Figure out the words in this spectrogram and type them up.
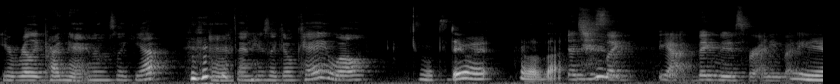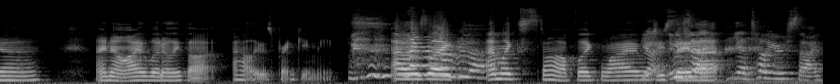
you're really pregnant." And I was like, "Yep." and then he's like, "Okay, well, Let's do it. I love that. it's just like yeah big news for anybody Yeah. I know. I literally thought Halle was pranking me. I was like, remember that. I'm like, stop. Like, why would Yeah, you say Who's that? Yeah, tell your side.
